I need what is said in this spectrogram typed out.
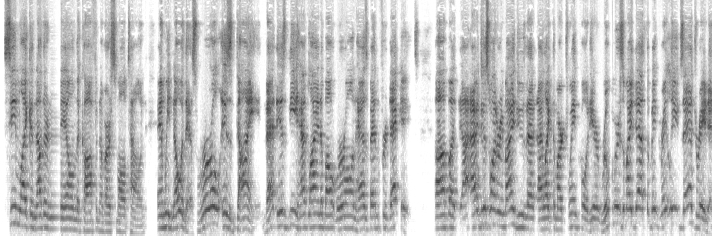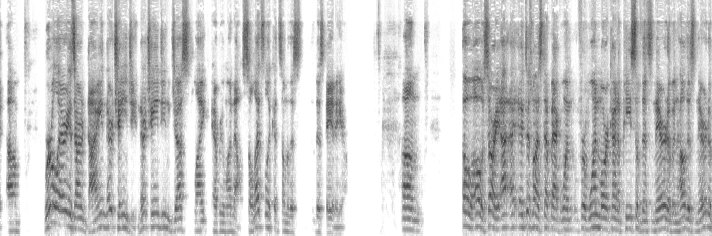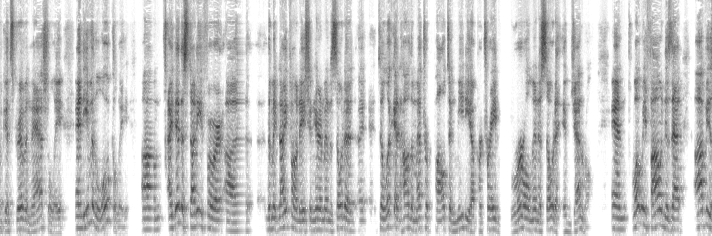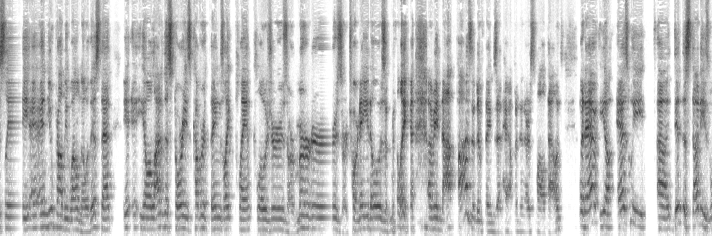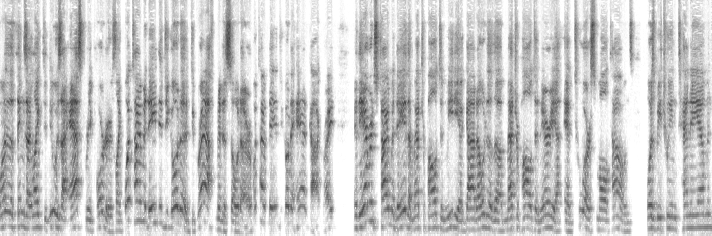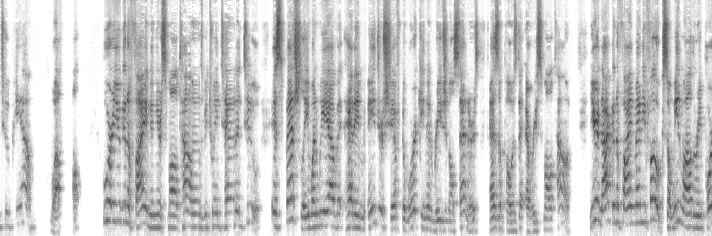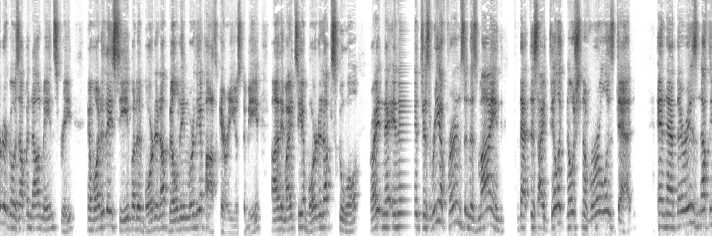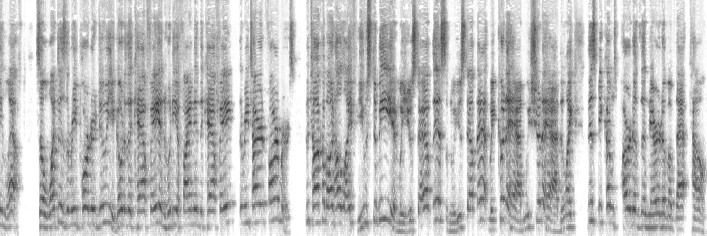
seem like another nail in the coffin of our small town. And we know this. Rural is dying. That is the headline about rural and has been for decades. Uh, but I, I, just want to remind you that I like the Mark Twain quote here rumors of my death have been greatly exaggerated. Um, rural areas aren't dying, they're changing. They're changing just like everyone else. So let's look at some of this, this data here. Um, Oh, oh, sorry. I, I just want to step back one for one more kind of piece of this narrative and how this narrative gets driven nationally and even locally. Um, I did a study for uh, the McKnight Foundation here in Minnesota uh, to look at how the metropolitan media portrayed rural Minnesota in general. And what we found is that obviously, and you probably well know this, that it, you know a lot of the stories covered things like plant closures or murders or tornadoes, and really, I mean, not positive things that happen in our small towns. But you know, as we uh, did the studies, one of the things I like to do is I asked reporters, like, what time of day did you go to DeGraff, Minnesota, or what time of day did you go to Hancock, right? And the average time of day the metropolitan media got out of the metropolitan area and to our small towns was between 10 a.m. and 2 p.m. Well, who are you going to find in your small towns between 10 and 2 especially when we have had a major shift to working in regional centers as opposed to every small town you're not going to find many folks so meanwhile the reporter goes up and down main street and what do they see but a boarded up building where the apothecary used to be uh, they might see a boarded up school right and, and it just reaffirms in his mind that this idyllic notion of rural is dead and that there is nothing left. So what does the reporter do? You go to the cafe, and who do you find in the cafe? The retired farmers who talk about how life used to be, and we used to have this, and we used to have that, and we could have had, and we should have had. And like this becomes part of the narrative of that town.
